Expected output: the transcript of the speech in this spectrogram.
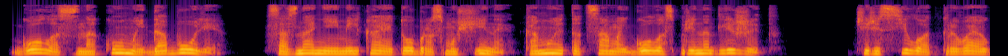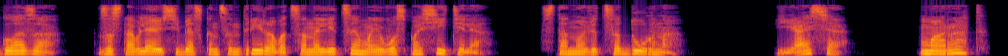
Голос знакомый до боли. В сознании мелькает образ мужчины, кому этот самый голос принадлежит. Через силу открываю глаза, заставляю себя сконцентрироваться на лице моего спасителя. Становится дурно. Яся? Марат?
